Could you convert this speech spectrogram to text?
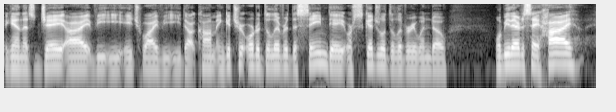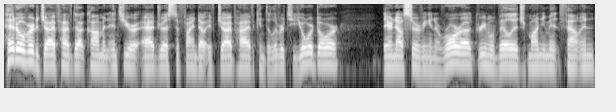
Again, that's J I V E H Y V E.com and get your order delivered the same day or schedule a delivery window. We'll be there to say hi. Head over to jivehyve.com and enter your address to find out if Jive Hyve can deliver to your door. They are now serving in Aurora, Greenwood Village, Monument, Fountain,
